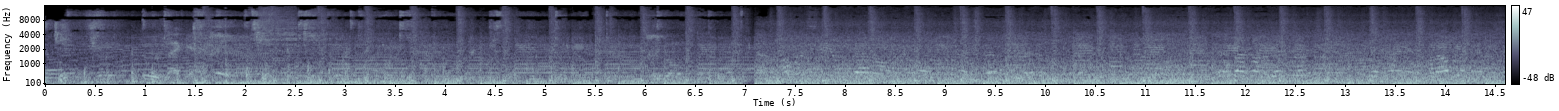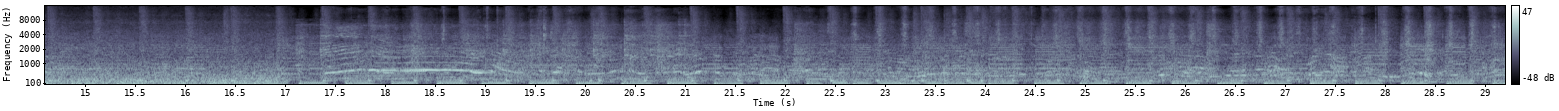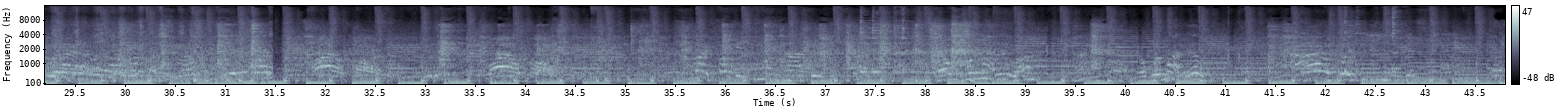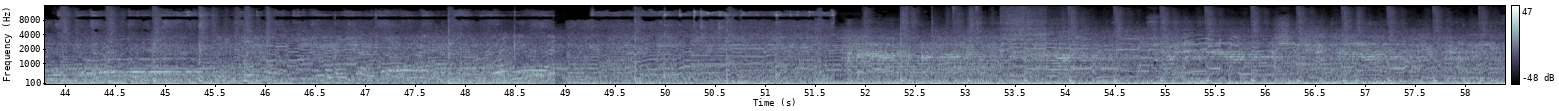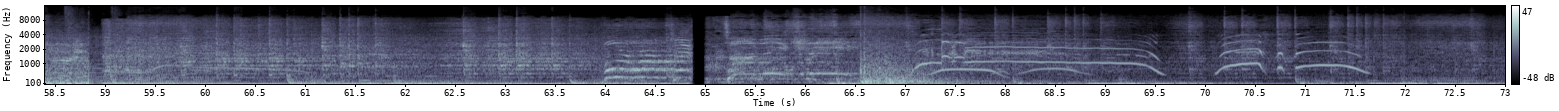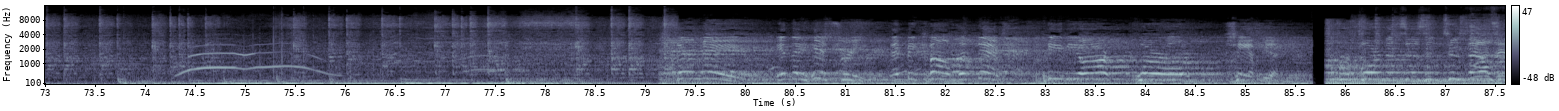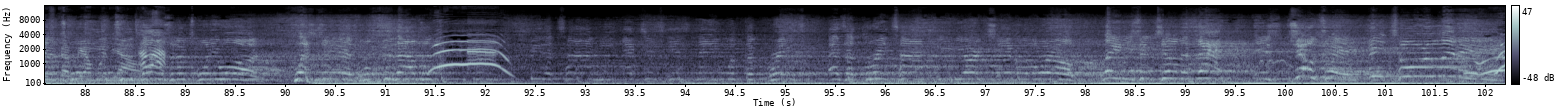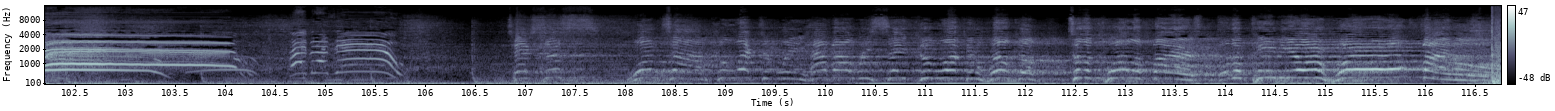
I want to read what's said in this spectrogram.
Dude, like it. world champion. Performances in 2020 and 2021. Question is, will 2020 be the time he etches his name with the greats as a three-time PBR champion of the world? Ladies and gentlemen, that is Jose Vitor Leme. qualifiers for the PBR World Finals.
